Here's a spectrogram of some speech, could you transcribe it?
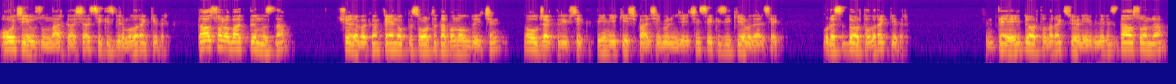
OC uzunluğu arkadaşlar 8 birim olarak gelir. Daha sonra baktığımızda şöyle bakın F noktası orta taban olduğu için ne olacaktır yükseklikte? Yine iki eşit parçaya bölüneceği için 8'i 2'ye bölersek burası 4 olarak gelir. Şimdi D'yi 4 olarak söyleyebiliriz. Daha sonra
